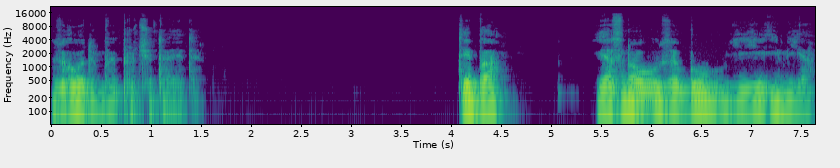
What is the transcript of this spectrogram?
Згодом ви прочитаєте. Ти ба, я знову забув її ім'я.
